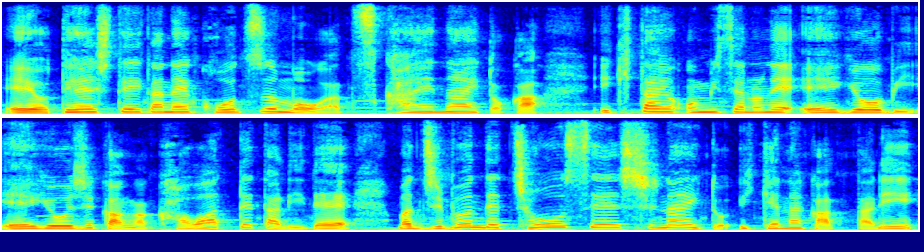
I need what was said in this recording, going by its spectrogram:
えー、予定していたね、交通網が使えないとか、行きたいお店のね、営業日、営業時間が変わってたりで、まあ、自分で調整しないといけなかったり、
